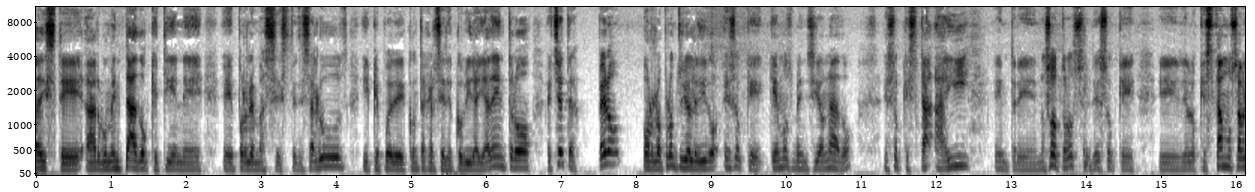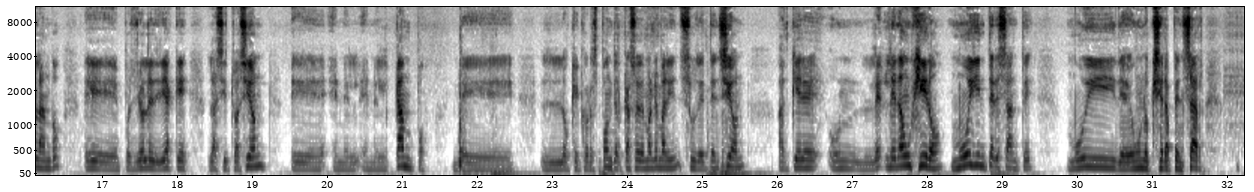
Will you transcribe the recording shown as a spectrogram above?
este, ha argumentado que tiene eh, problemas este, de salud y que puede contagiarse de COVID ahí adentro, etcétera. Pero por lo pronto yo le digo, eso que, hemos mencionado, eso que está ahí entre nosotros, de eso que, eh, de lo que estamos hablando, eh, pues yo le diría que la situación en, el, en el campo, de lo que corresponde al caso de Mario Marín, su detención adquiere un, le, da un giro muy interesante, muy de uno quisiera pensar,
